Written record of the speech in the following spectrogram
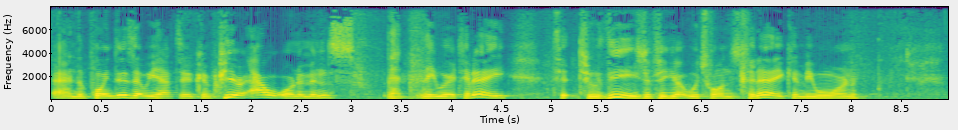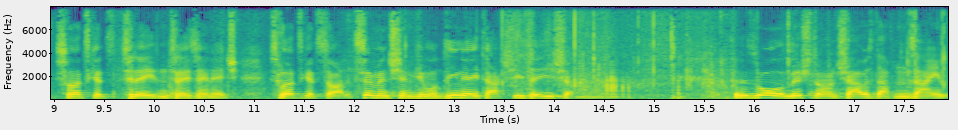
and the point is that we have to compare our ornaments that they wear today to, to these to figure out which ones today can be worn so let's get today in today's day and age. So let's get started. Siman Shin Gimel Dine Tachshita Isha. This is all a Mishnah on Shabbos Daf Zayin.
